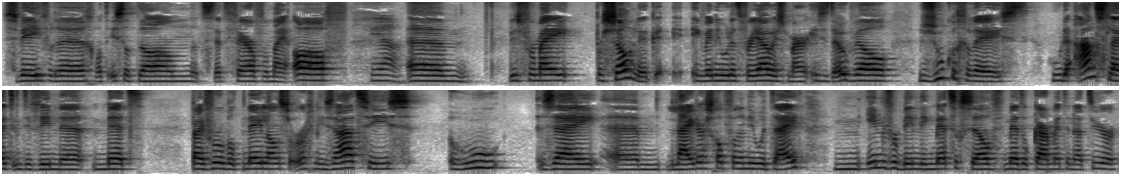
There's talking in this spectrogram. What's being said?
zweverig, wat is dat dan? Het staat ver van mij af. ja. Ehm, dus voor mij persoonlijk, ik weet niet hoe dat voor jou is, maar is het ook wel zoeken geweest hoe de aansluiting te vinden met bijvoorbeeld Nederlandse organisaties, hoe zij ehm, leiderschap van een nieuwe tijd in verbinding met zichzelf, met elkaar, met de natuur,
